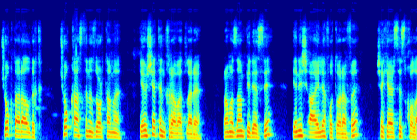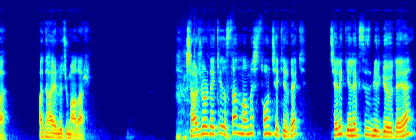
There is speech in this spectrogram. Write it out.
Çok daraldık. Çok kastınız ortamı. Gevşetin kravatları. Ramazan pidesi, geniş aile fotoğrafı, şekersiz kola. Hadi hayırlı cumalar. Şarjördeki ıslanmamış son çekirdek, çelik yeleksiz bir gövdeye,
